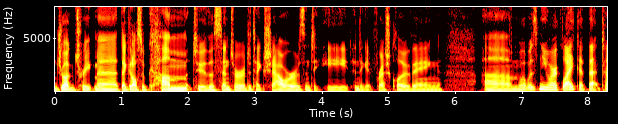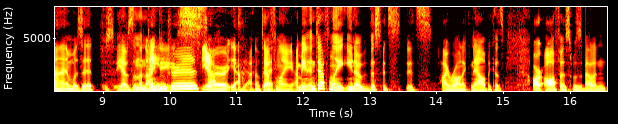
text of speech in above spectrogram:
drug treatment they could also come to the center to take showers and to eat and to get fresh clothing um, What was New York like at that time? Was it yeah, it was in the nineties. Yeah, or- yeah. yeah, okay. definitely. I mean, and definitely, you know, this it's it's ironic now because our office was about an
